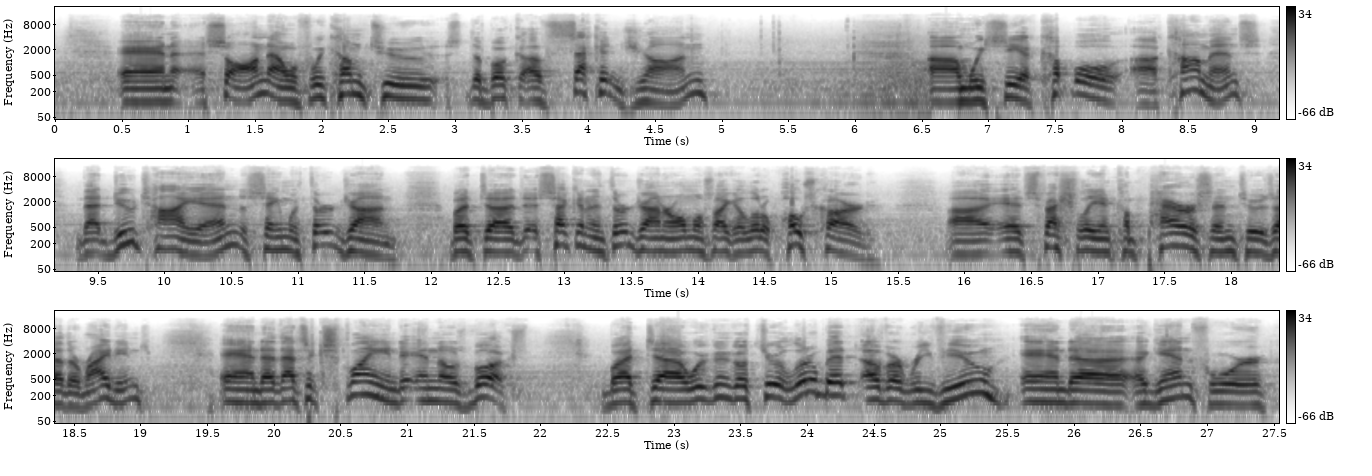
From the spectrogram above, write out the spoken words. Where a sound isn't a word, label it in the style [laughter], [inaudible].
and so on now if we come to the book of second john um, we see a couple uh, comments that do tie in. The same with third john. But uh, second and third john are almost like a little postcard uh, especially in comparison to his other writings. And that's explained in those books but uh, we're going to go through a little bit of a review. And uh, again, for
